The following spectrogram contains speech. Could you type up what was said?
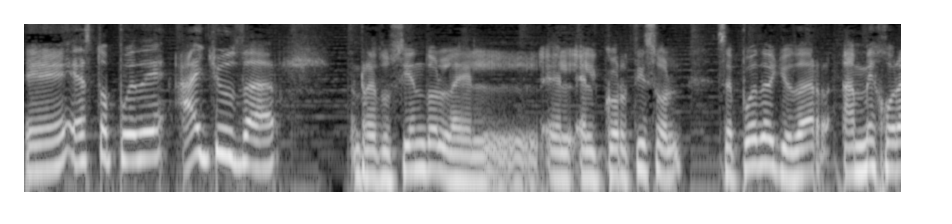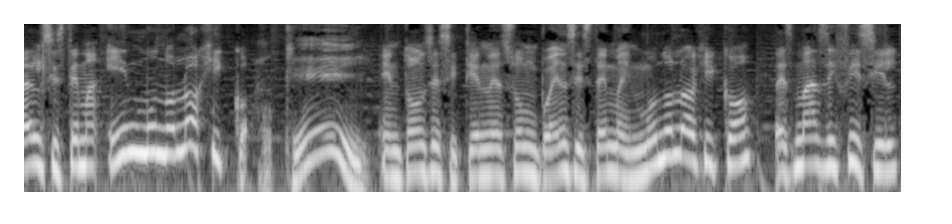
Eh, esto puede ayudar reduciendo el, el, cortisol, se puede ayudar a mejorar el sistema inmunológico. Ok. Entonces, si tienes un buen sistema inmunológico, es más difícil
